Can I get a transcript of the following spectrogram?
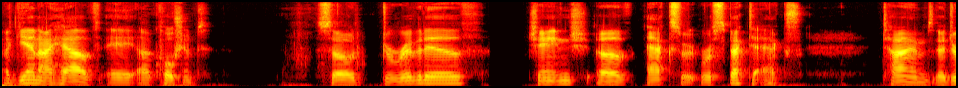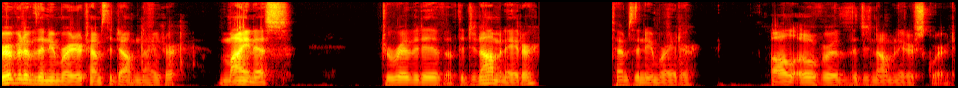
again I have a, a quotient. So derivative change of x with respect to x times the derivative of the numerator times the denominator minus derivative of the denominator times the numerator all over the denominator squared.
